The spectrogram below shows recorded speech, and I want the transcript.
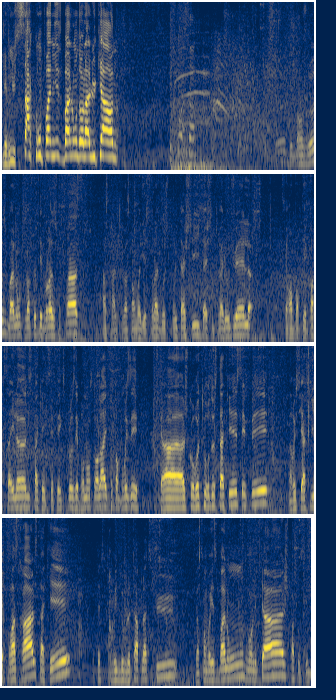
Il est venu s'accompagner ce ballon dans la lucarne. Ce ballon qui va flotter devant la surface. Astral qui va se l'envoyer sur la gauche pour Itachi. Itachi qui va aller au duel. C'est remporté par Silence. Stacké qui s'est fait exploser pendant ce temps-là. Il faut temporiser jusqu'au retour de Stacké. C'est fait. On a réussi à clear pour Astral. Stacké. On va peut-être se trouver une double tape là-dessus. Il va s'envoyer ce ballon devant les cages. Pas possible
